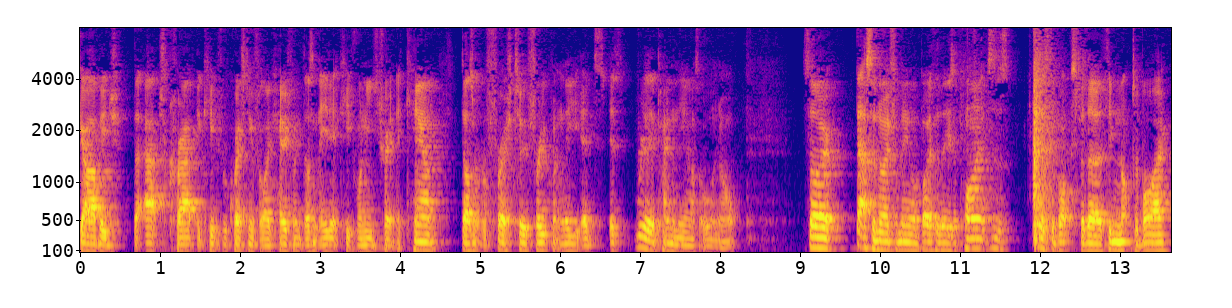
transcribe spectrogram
garbage. The app's crap. It keeps requesting for location. It doesn't need it. it keeps wanting to create an account. Doesn't refresh too frequently. It's it's really a pain in the ass all in all. So that's a no for me on both of these appliances. There's the box for the thing not to buy.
